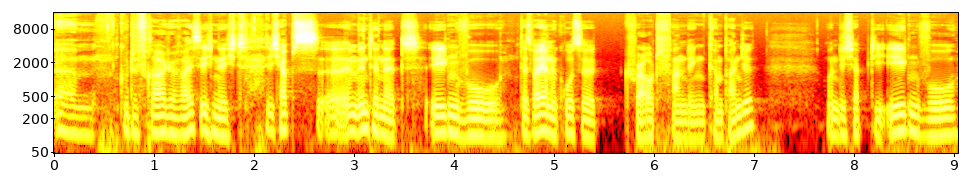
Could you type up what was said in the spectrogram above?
Ähm, gute Frage, weiß ich nicht. Ich habe es äh, im Internet irgendwo, das war ja eine große Crowdfunding-Kampagne und ich habe die irgendwo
